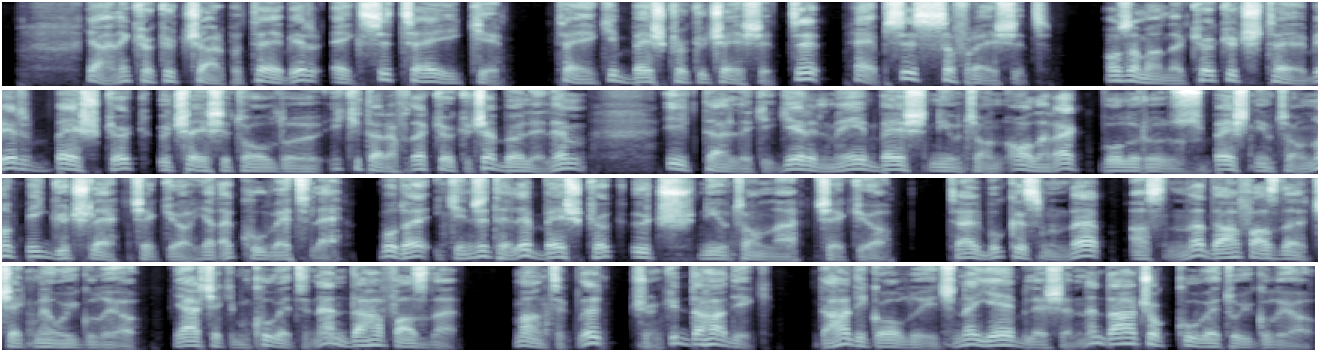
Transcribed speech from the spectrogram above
Yani kök 3 çarpı t1 eksi t2. t2 5 kök 3'e eşitti, hepsi 0'a eşit. O zaman da kök 3 t1, 5 kök 3'e eşit oldu. İki tarafı da kök 3'e bölelim. İlk teldeki gerilmeyi 5 Newton olarak buluruz. 5 Newtonluk bir güçle çekiyor ya da kuvvetle. Bu da ikinci teli 5 kök 3 Newtonla çekiyor. Tel bu kısmında aslında daha fazla çekme uyguluyor. Yerçekim kuvvetinden daha fazla. Mantıklı çünkü daha dik. Daha dik olduğu için de y bileşenine daha çok kuvvet uyguluyor.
